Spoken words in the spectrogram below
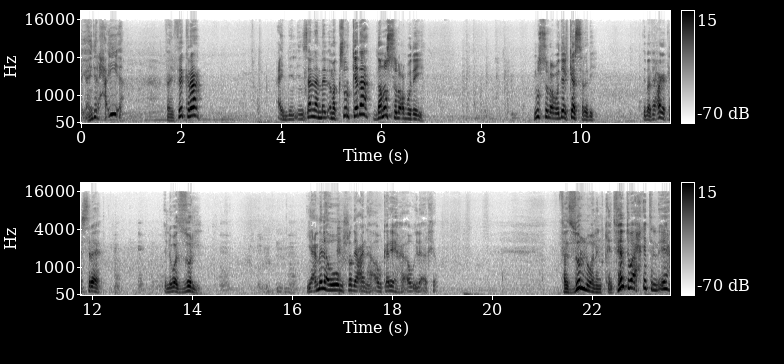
يعني دي الحقيقة. فالفكرة إن الإنسان لما يبقى مكسور كده ده نص العبودية. نص العبودية الكسرة دي. تبقى في حاجة كسراه اللي هو الذل. يعملها وهو مش راضي عنها أو كارهها أو إلى آخره. فالذل والانقياد. فهمتوا بقى حكاية الايه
